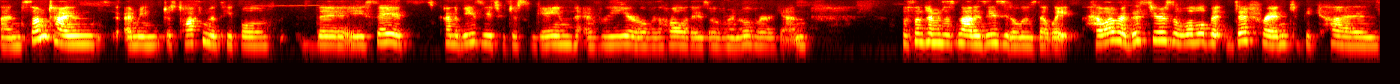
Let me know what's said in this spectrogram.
and sometimes, I mean, just talking with people, they say it's kind of easy to just gain every year over the holidays over and over again. So sometimes it's not as easy to lose that weight. However, this year is a little bit different because,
